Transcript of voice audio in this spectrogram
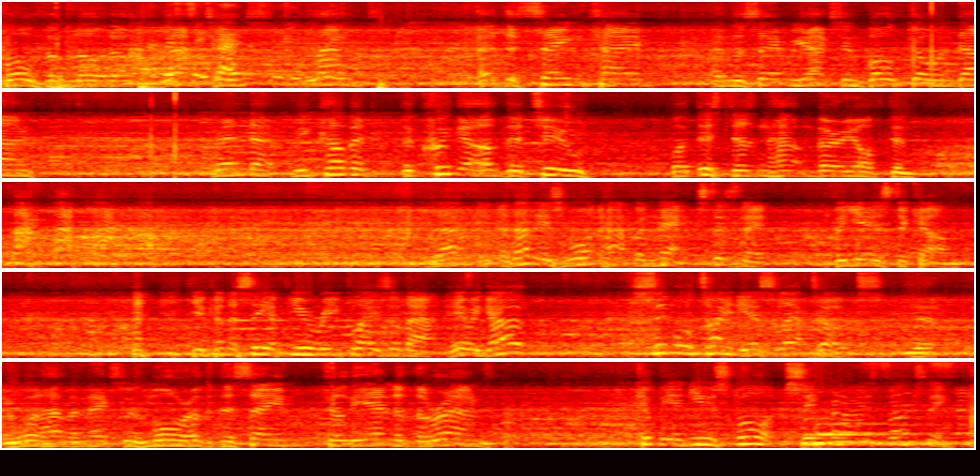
both of them load up. Left hook, land at the same time, and the same reaction, both going down. Brenda recovered the quicker of the two, but this doesn't happen very often. That, that is what happened next, isn't it? For years to come. You're going to see a few replays of that. Here we go. Simultaneous left hooks. Yeah, and what happened next was more of the same till the end of the round. Could be a new sport, synchronized boxing.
